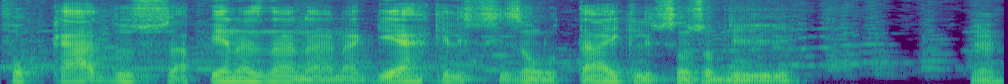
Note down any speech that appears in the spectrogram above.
focados apenas na, na, na guerra que eles precisam lutar e que eles precisam sobreviver. Né?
